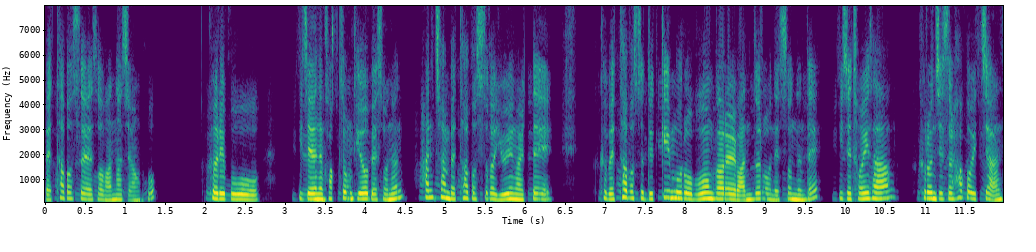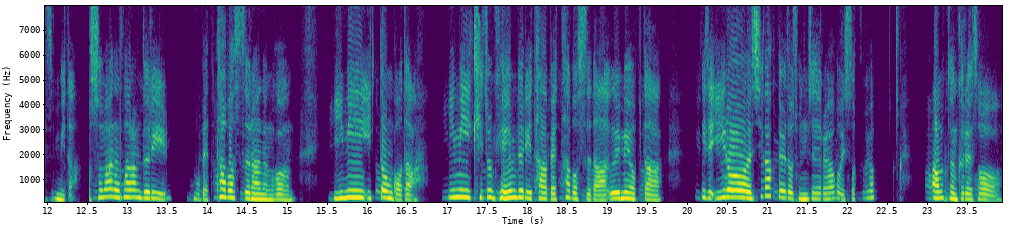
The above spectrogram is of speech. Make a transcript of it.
메타버스에서 만나지 않고. 그리고 이제는 각종 기업에서는 한참 메타버스가 유행할 때 그 메타버스 느낌으로 무언가를 만들어냈었는데 이제 더 이상 그런 짓을 하고 있지 않습니다. 수많은 사람들이 뭐 메타버스라는 건 이미 있던 거다. 이미 기존 게임들이 다 메타버스다. 의미 없다. 이제 이런 시각들도 존재를 하고 있었고요. 아무튼 그래서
